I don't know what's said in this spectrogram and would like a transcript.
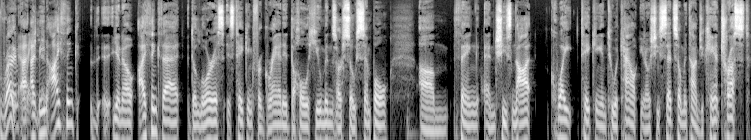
Right. I, I mean, I think you know, I think that Dolores is taking for granted the whole humans are so simple um, thing, and she's not quite taking into account. You know, she said so many times, you can't trust,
